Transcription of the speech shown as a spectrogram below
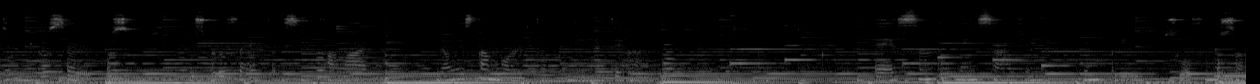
que meus servos, os profetas, falaram não está morta nem enterrada. Essa mensagem cumpriu sua função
